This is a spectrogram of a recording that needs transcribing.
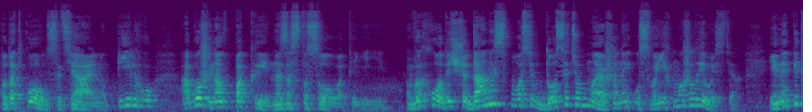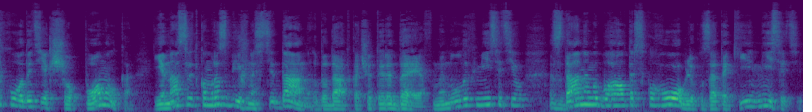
податкову соціальну пільгу або ж навпаки не застосовувати її. Виходить, що даний спосіб досить обмежений у своїх можливостях і не підходить, якщо помилка є наслідком розбіжності даних додатка 4DF минулих місяців з даними бухгалтерського обліку за такі місяці.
